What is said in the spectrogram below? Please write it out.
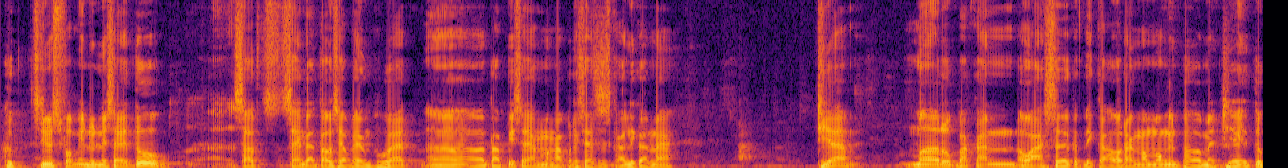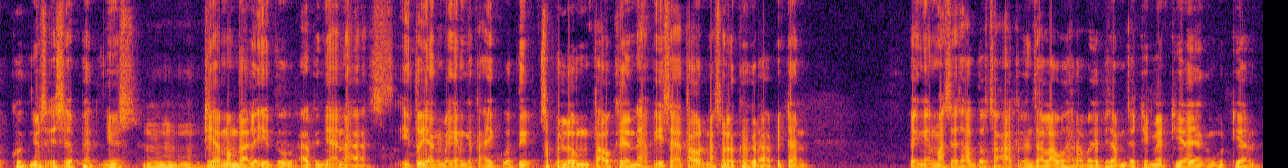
Good News from Indonesia itu eh, saat, saya nggak tahu siapa yang buat eh, tapi saya yang mengapresiasi sekali karena dia merupakan oase ketika orang ngomongin bahwa media itu good news is a bad news Hmm. dia membalik itu artinya nah itu yang pengen kita ikuti sebelum tahu GNFI saya tahu National Geographic dan pengen masih satu saat lensa lawu harapannya bisa menjadi media yang kemudian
